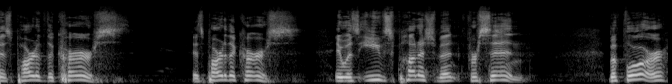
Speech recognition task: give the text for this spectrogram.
is part of the curse. It's part of the curse. It was Eve's punishment for sin. Before,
